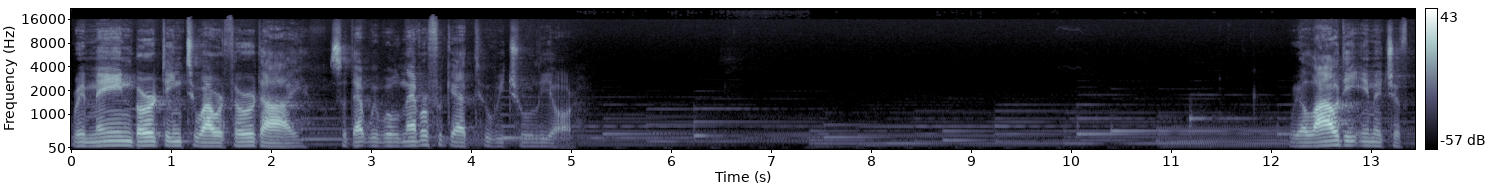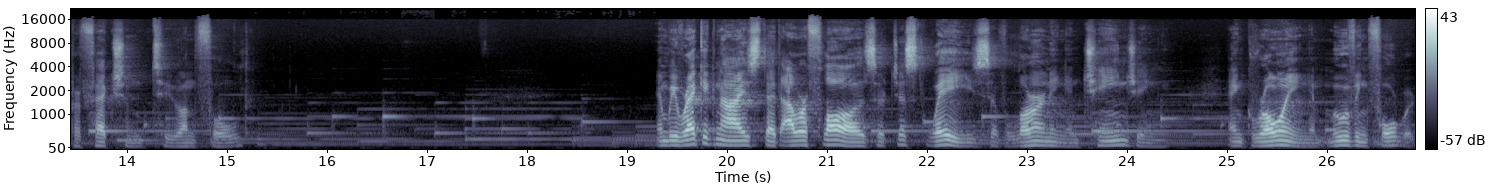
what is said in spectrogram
Remain burnt into our third eye so that we will never forget who we truly are. We allow the image of perfection to unfold. And we recognize that our flaws are just ways of learning and changing and growing and moving forward.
